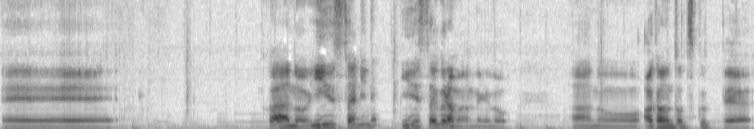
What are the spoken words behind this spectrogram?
えー、これあのインスタにねインスタグラムなんだけどあのアカウント作って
